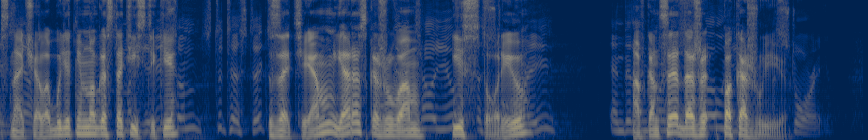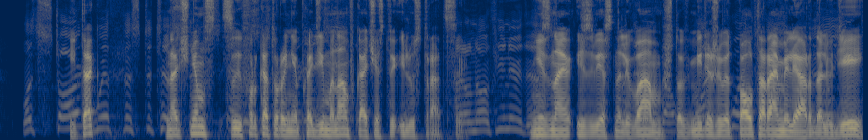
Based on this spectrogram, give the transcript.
Сначала будет немного статистики, затем я расскажу вам историю, а в конце даже покажу ее. Итак, начнем с цифр, которые необходимы нам в качестве иллюстрации. Не знаю, известно ли вам, что в мире живет полтора миллиарда людей,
